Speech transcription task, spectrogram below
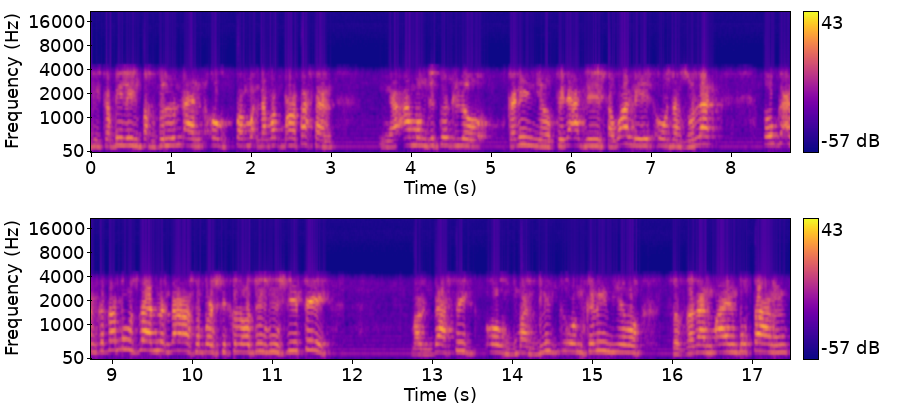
gikabiling pagtulunan o napapatasan nga among gitudlo kaninyo pinaagi sa wali o sa sulat. O ang katapusan na sa versikulo 17 magdasig o magligon kaninyo sa tanang maayong butang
